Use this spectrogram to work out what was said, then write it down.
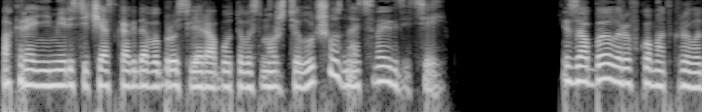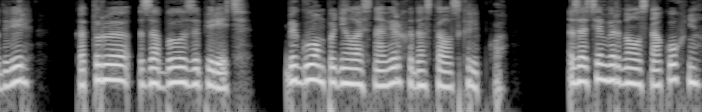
«По крайней мере, сейчас, когда вы бросили работу, вы сможете лучше узнать своих детей». Изабелла рывком открыла дверь, которую забыла запереть. Бегом поднялась наверх и достала скрипку. Затем вернулась на кухню,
